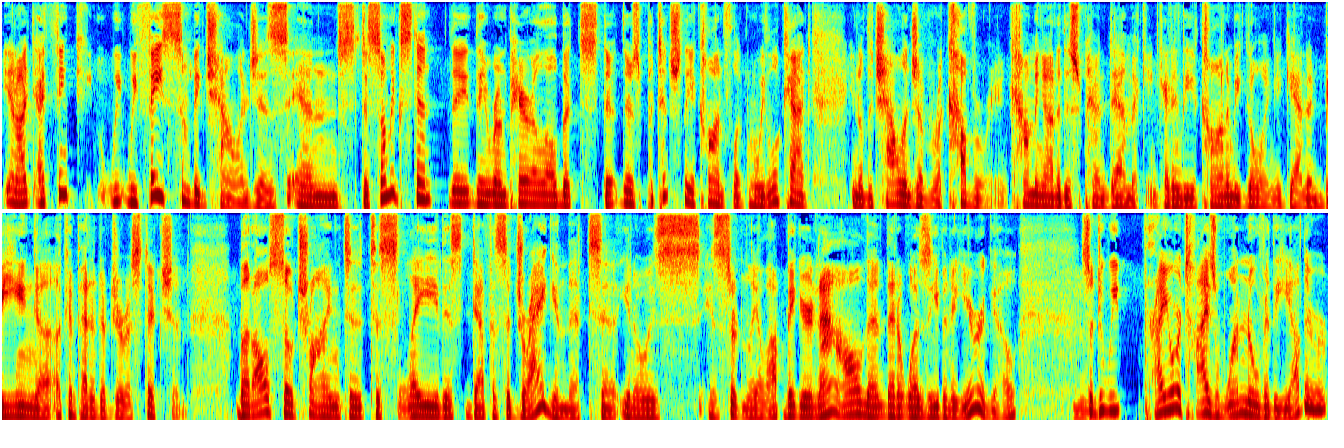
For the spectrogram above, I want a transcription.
you know, I, I, think we, we face some big challenges and to some extent they, they run parallel, but there, there's potentially a conflict when we look at, you know, the challenge of recovery and coming out of this pandemic and getting the economy going again and being a, a competitive jurisdiction, but also trying to, to slay this deficit dragon that, uh, you know, is, is certainly a lot bigger now than, than it was even a year ago. So, do we prioritize one over the other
